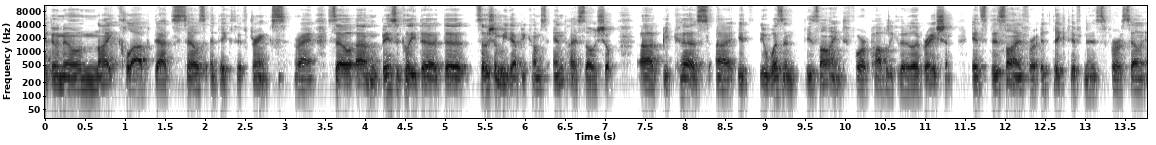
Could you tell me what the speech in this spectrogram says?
I don't know, nightclub that sells addictive drinks, right? So um, basically the, the social social media becomes antisocial uh, because uh, it, it wasn't designed for public deliberation. It's designed for addictiveness, for selling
